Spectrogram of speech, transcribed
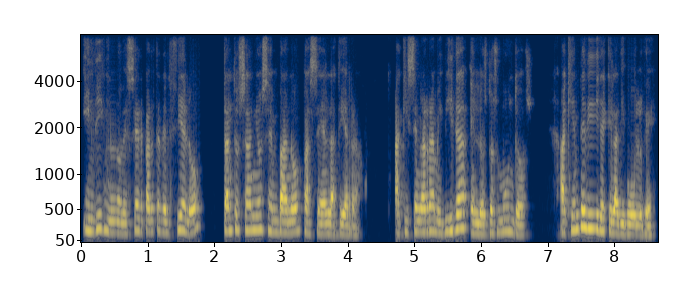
Indigno de ser parte del cielo, tantos años en vano pasé en la tierra. Aquí se narra mi vida en los dos mundos. ¿A quién pediré que la divulgue?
